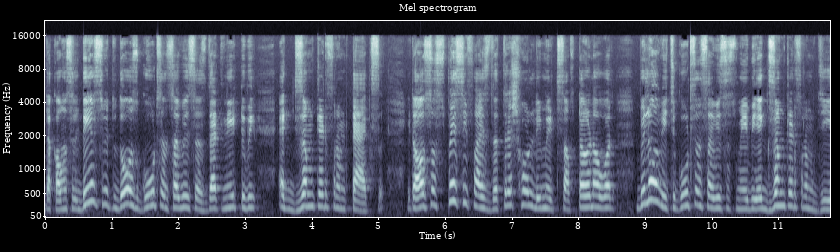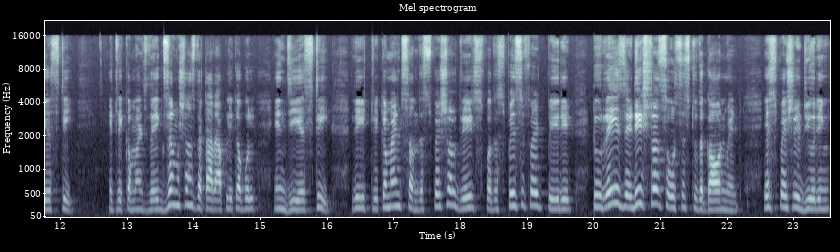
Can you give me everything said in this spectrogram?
The council deals with those goods and services that need to be exempted from tax. It also specifies the threshold limits of turnover below which goods and services may be exempted from GST. It recommends the exemptions that are applicable in GST. It recommends on the special rates for the specified period to raise additional sources to the government, especially during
